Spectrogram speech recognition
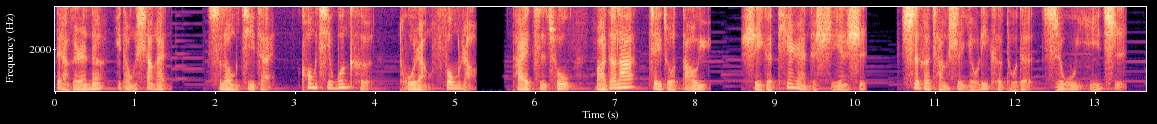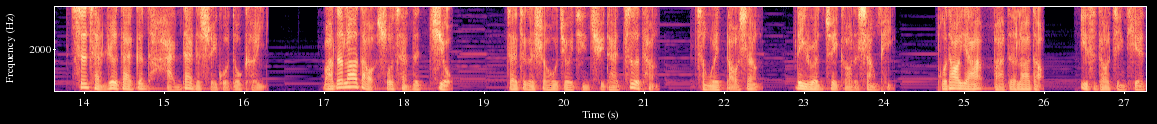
两个人呢一同上岸。斯隆记载，空气温和，土壤丰饶。他还指出，马德拉这座岛屿是一个天然的实验室，适合尝试有利可图的植物移植，生产热带跟寒带的水果都可以。马德拉岛所产的酒，在这个时候就已经取代蔗糖，成为岛上利润最高的商品。葡萄牙马德拉岛一直到今天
